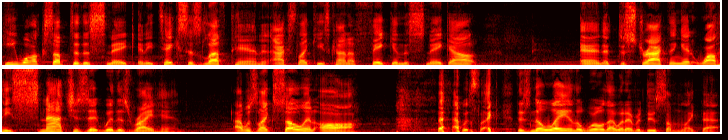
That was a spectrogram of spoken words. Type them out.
he walks up to the snake and he takes his left hand and acts like he's kind of faking the snake out and uh, distracting it while he snatches it with his right hand. I was like so in awe. I was like, there's no way in the world I would ever do something like that.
